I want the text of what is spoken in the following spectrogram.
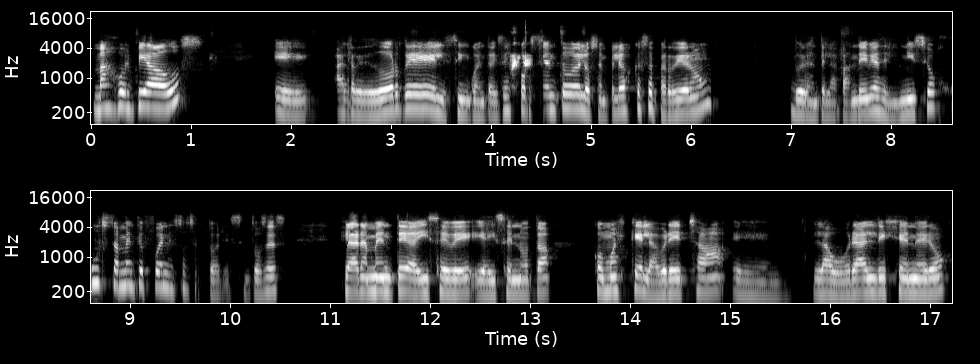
más golpeados. Eh, alrededor del 56% de los empleos que se perdieron durante la pandemia desde el inicio justamente fue en estos sectores. Entonces, claramente ahí se ve y ahí se nota cómo es que la brecha eh, laboral de género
